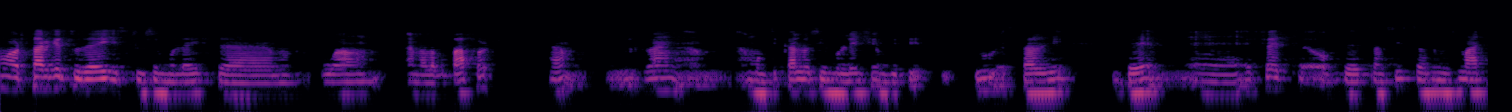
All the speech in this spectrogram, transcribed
Our target today is to simulate um, one analog buffer um, run um, a Monte Carlo simulation with it to study the uh, effect of the transistor mismatch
